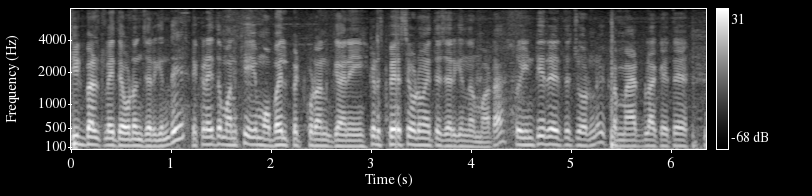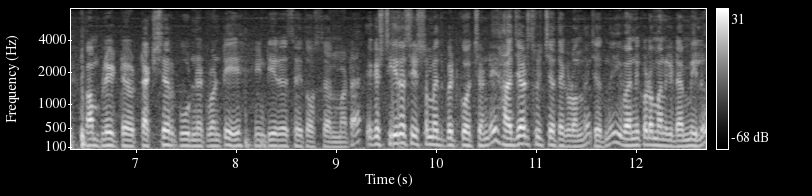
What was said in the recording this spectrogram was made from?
సీట్ బెల్ట్ అయితే ఇవ్వడం జరిగింది. ఇక్కడైతే మనకి మొబైల్ పెట్టుకోవడానికి కానీ ఇక్కడ స్పేస్ ఇవ్వడం అయితే జరిగింది అనమాట సో ఇంటీరియర్ అయితే చూడండి. ఇక్కడ మ్యాట్ బ్లాక్ అయితే కంప్లీట్ టెక్స్చర్ కూడినటువంటి ఇంటీరియర్స్ అయితే వస్తాయి అనమాట ఇక స్టీరియో సిస్టమ్ అయితే పెట్టుకోవచ్చు అండి హజార్ స్విచ్ అయితే ఇక్కడ ఉంది. ఇవన్నీ కూడా మనకి డమ్మీలు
